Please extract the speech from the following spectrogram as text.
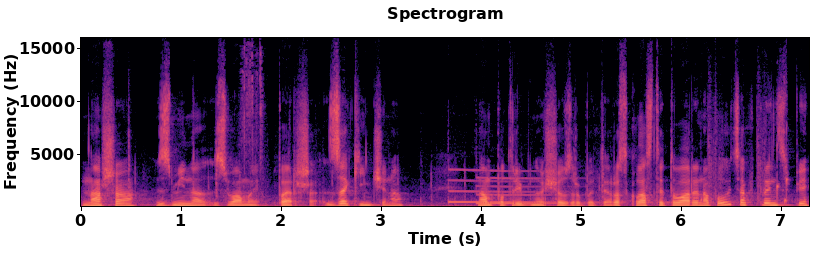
Наша зміна з вами перша закінчена. Нам потрібно що зробити? Розкласти товари на полицях, в принципі.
